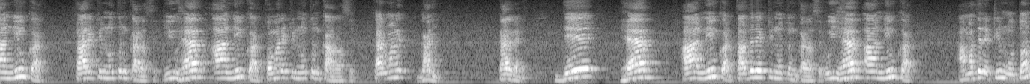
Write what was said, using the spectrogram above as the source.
a new car তার একটি নতুন কার আছে। You have a new car তোমার একটি নতুন কার আছে। কার মানে গাড়ি। কার গাড়ি? দে হ্যাভ আ নিউ কার তাদের একটি নতুন কার আছে। We have a new car আমাদের একটি নতুন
